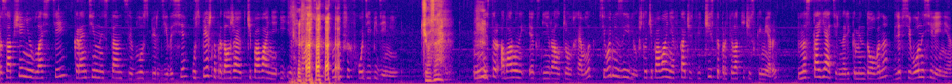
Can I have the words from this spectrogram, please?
По сообщению властей, карантинные станции в Лос-Пердидосе успешно продолжают чипование и эвакуацию выживших в ходе эпидемии. Чё за? Министр обороны экс-генерал Джон Хемлок сегодня заявил, что чипование в качестве чисто профилактической меры настоятельно рекомендовано для всего населения.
